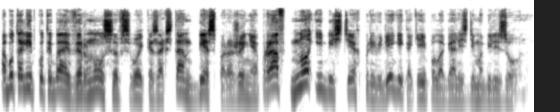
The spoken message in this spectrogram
Абуталип Кутыбаев вернулся в свой Казахстан без поражения прав, но и без тех привилегий, какие полагались демобилизованным.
